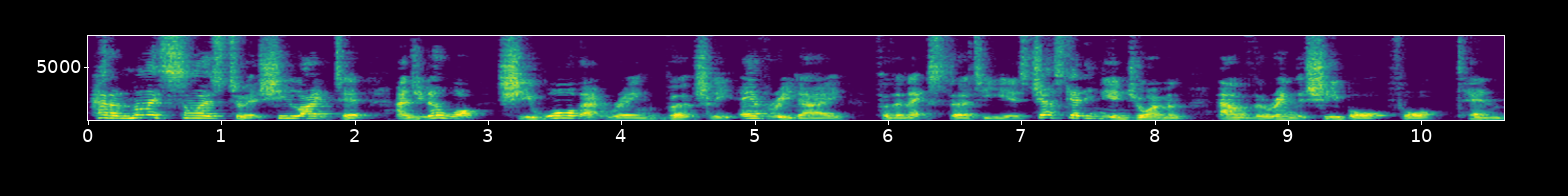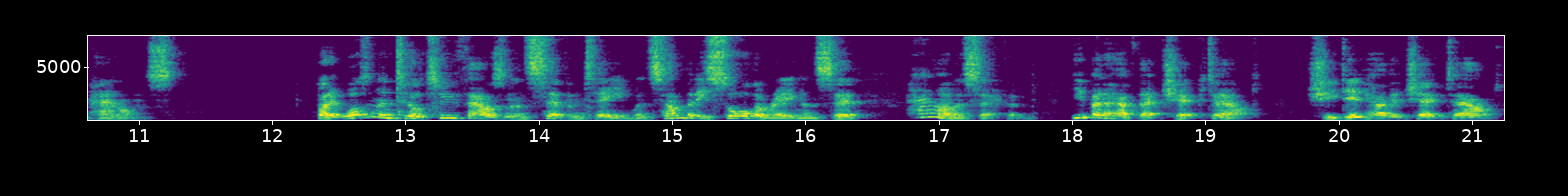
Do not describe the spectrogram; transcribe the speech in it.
had a nice size to it. She liked it. And you know what? She wore that ring virtually every day for the next 30 years, just getting the enjoyment out of the ring that she bought for £10. But it wasn't until 2017 when somebody saw the ring and said, hang on a second, you better have that checked out. She did have it checked out.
